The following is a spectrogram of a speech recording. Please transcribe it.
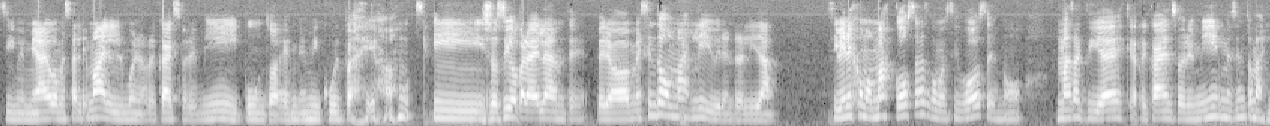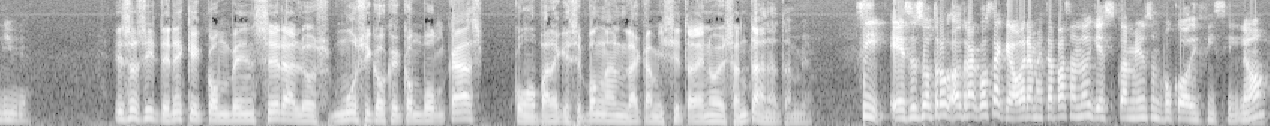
si me, algo me sale mal, bueno, recae sobre mí y punto, es, mi culpa, digamos. Y yo sigo para adelante, pero me siento más libre en realidad. Si bien es como más cosas, como decís vos, es más actividades que recaen sobre mí, me siento más libre. Eso sí, tenés que convencer a los músicos que convocás como para que se pongan la camiseta de Nueve Santana también. Sí, eso es otro, otra cosa que ahora me está pasando y que eso también es un poco difícil, ¿no?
